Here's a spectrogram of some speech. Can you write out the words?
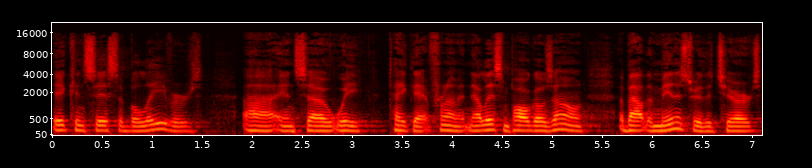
it consists of believers. Uh, and so we take that from it. Now, listen, Paul goes on about the ministry of the church,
